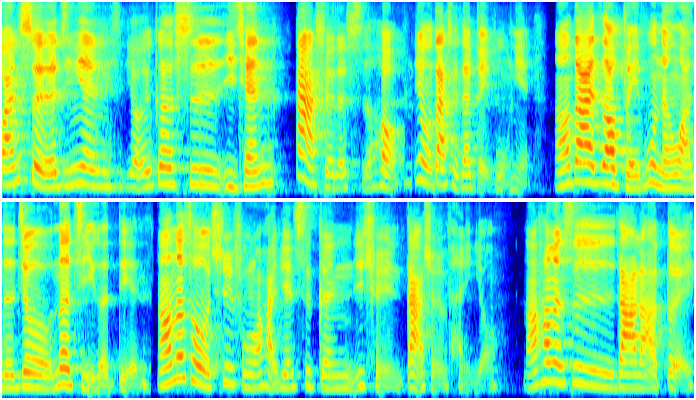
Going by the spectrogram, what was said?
玩水的经验有一个是以前大学的时候，因为我大学在北部念，然后大家知道北部能玩的就那几个点，然后那时候我去芙蓉海边是跟一群大学的朋友，然后他们是啦啦队。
